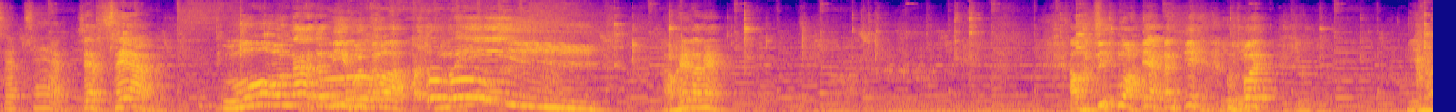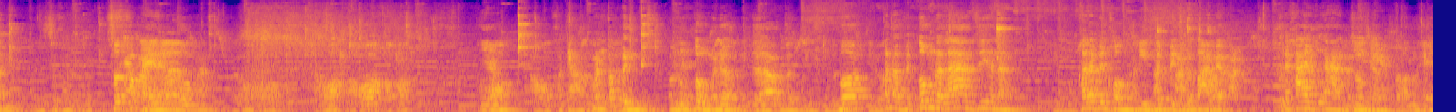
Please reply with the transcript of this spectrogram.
แซ่บแซ่บแซ่บแซ่บ อู้มองหน้าจนนี่พุ่นตัวนี่เอาให้ได้ไหมเอาจริงเหรออย่างนี้โอ้ยนี่ครับสุขภาพสดเข้าไปเด้อรวมมาโยังเอาข้าวเจ้ามัมันก็เป็นเอาตรงๆเลยเด้อเออมันกินบอสเขาเอาไปต้มละล่างสิขนาดเขาจะเป็นของกินจะเป็นสไตล์แบบ คล้ายๆคืออาหารจีนครับร้อนเลย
